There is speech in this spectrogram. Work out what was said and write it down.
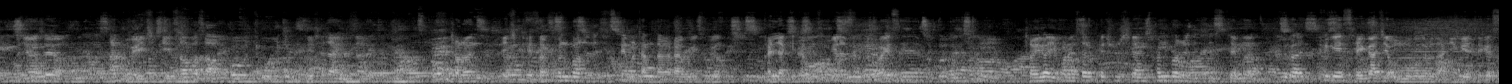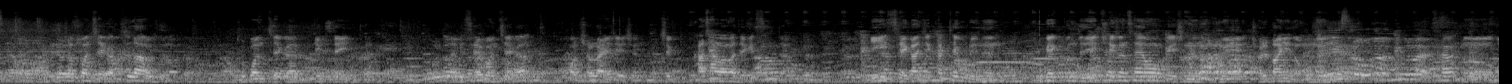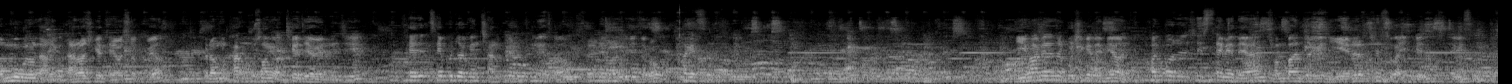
안녕하세요. 한국 HP 서버 사업부 조우준기 차장입니다. 저는 HP에서 컨버전 시스템을 담당을 하고 있고요. 간략히 좀 소개를 드리도록 하겠습니다. 저희가 이번에 새롭게 출시한 컨버전 시스템은 크게 세 가지 업무군으로 나뉘게 되겠습니다. 첫 번째가 클라우드, 두 번째가 빅데이터, 그다음에 세 번째가 버츄얼라이제이션, 즉 가상화가 되겠습니다. 이 세 가지 카테고리는 고객분들이 최근 사용하고 계시는 업무의 절반이 넘는 사- 어, 업무군으로 나눠, 나눠지게 되었었고요. 그러면 각 구성이 어떻게 되어 있는지 세, 세부적인 장표를 통해서 설명을 드리도록 하겠습니다. 이 화면을 보시게 되면 컨버전 시스템에 대한 전반적인 이해를 하실 수가 있게 되겠습니다.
